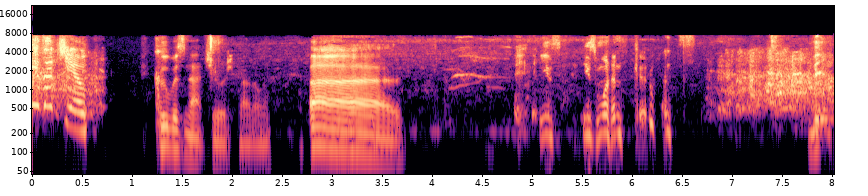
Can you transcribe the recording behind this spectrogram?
He's a Jew. Kuba's not Jewish, by the way. Uh, he's he's one of the good ones. The,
